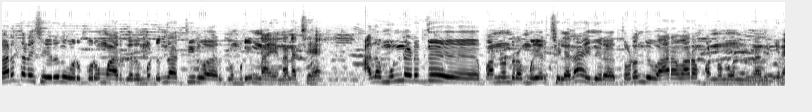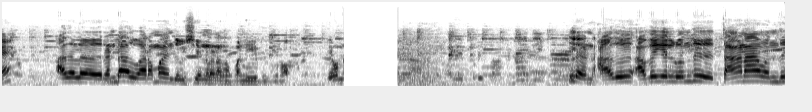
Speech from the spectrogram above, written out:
கருத்தடை செய்கிறதும் ஒரு புறமாக இருக்கிறது மட்டும்தான் தீர்வாக இருக்க முடியும் நான் நினச்சேன். அதை முன்னெடுத்து பண்ணுன்ற முயற்சியில் தான் இது தொடர்ந்து வார வாரம் பண்ணணும்னு நினைக்கிறேன். அதில் ரெண்டாவது வாரமாக இந்த விஷயங்களை நாங்கள் பண்ணிக்கிட்டு இருக்கிறோம். இல்லை அது அவைகள் வந்து தானாக வந்து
